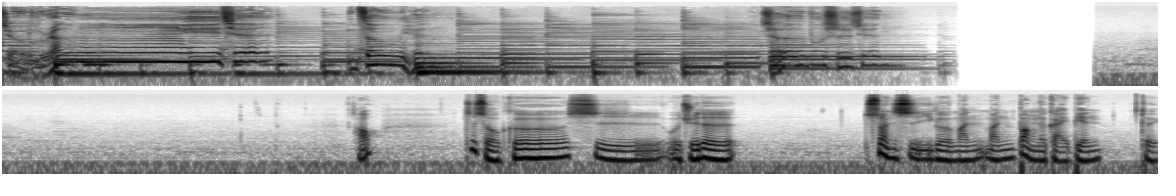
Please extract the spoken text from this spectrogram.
就让一切走远，这不是件。好，这首歌是我觉得算是一个蛮蛮棒的改编。对，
